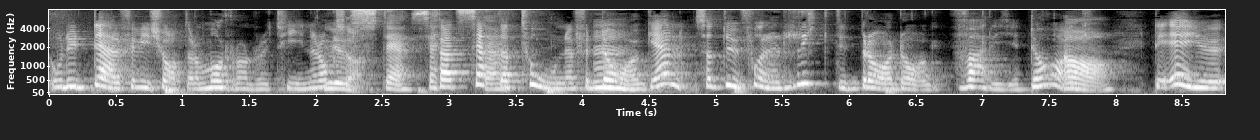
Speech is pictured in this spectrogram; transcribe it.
och det är därför vi tjatar om morgonrutiner också. Just det, För att sätta tonen för dagen, så att du får en riktigt bra dag varje dag. Ja. Det är ju,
